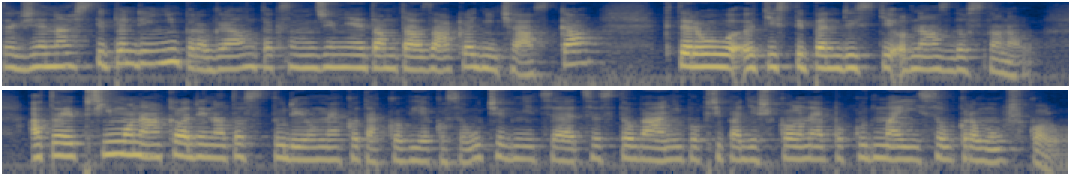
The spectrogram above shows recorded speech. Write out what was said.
Takže náš stipendijní program, tak samozřejmě je tam ta základní částka, kterou ti stipendisti od nás dostanou. A to je přímo náklady na to studium jako takový, jako jsou učebnice, cestování, po případě školné, pokud mají soukromou školu.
